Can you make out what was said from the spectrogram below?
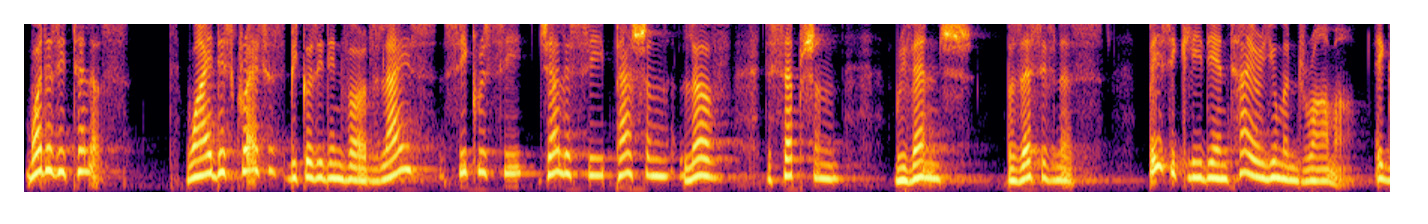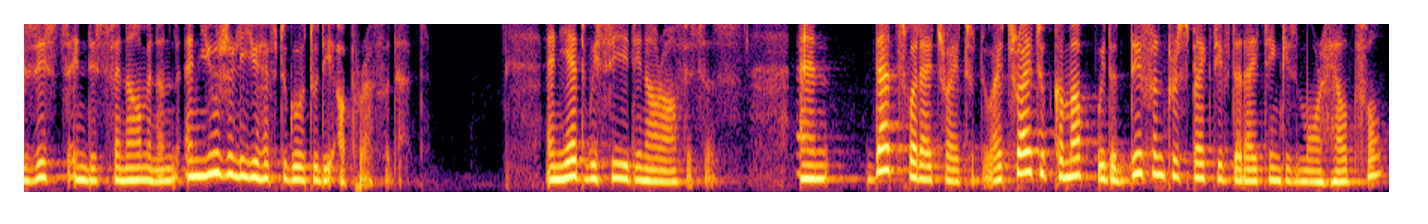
What does it tell us? Why this crisis? Because it involves lies, secrecy, jealousy, passion, love, deception, revenge, possessiveness. Basically, the entire human drama exists in this phenomenon, and usually you have to go to the opera for that. And yet we see it in our offices. And that's what I try to do. I try to come up with a different perspective that I think is more helpful,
